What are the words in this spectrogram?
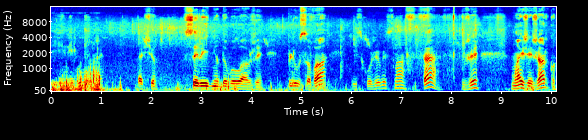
і не було. Так що середньодобова вже плюсова і схоже весна. Так, вже майже жарко.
